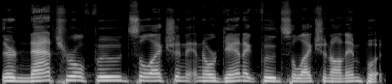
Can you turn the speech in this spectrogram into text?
their natural food selection and organic food selection on input.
